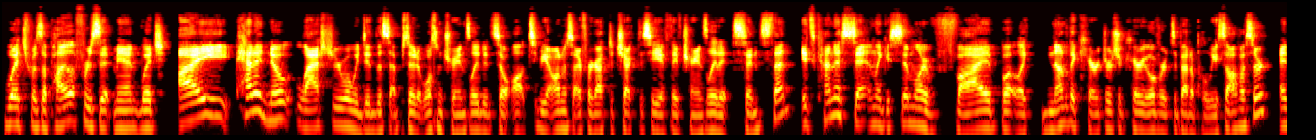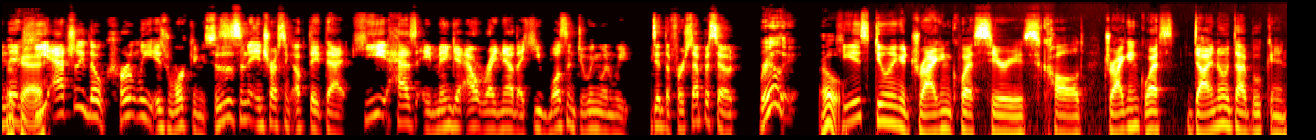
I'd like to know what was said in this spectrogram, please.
which was a pilot for Zipman, which I had a note last year when we did this episode. It wasn't translated, so uh, to be honest, I forgot to check to see if they've translate it since then. It's kind of set in like a similar vibe, but like none of the characters are carry over. It's about a police officer. And then Okay. he actually, though, currently is working. So this is an interesting update that he has a manga out right now that he wasn't doing when we did the first episode. Really? Oh, He is doing a Dragon Quest series called Dragon Quest Dai no Daibouken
